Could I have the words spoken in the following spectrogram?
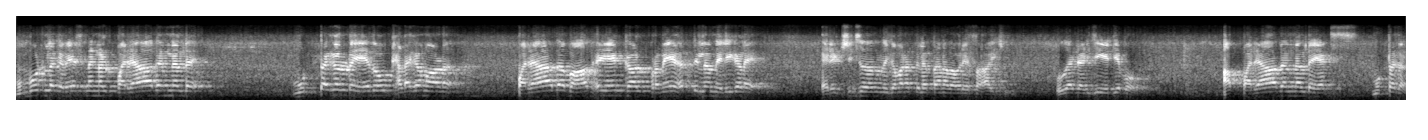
മുമ്പോട്ടുള്ള ഗവേഷണങ്ങൾ പരാതങ്ങളുടെ മുട്ടകളുടെ ഏതോ ഘടകമാണ്. പരാതബാധയേക്കാൾ പ്രമേഹത്തിൽ നിന്ന് എലികളെ രക്ഷിച്ചതെന്ന് നിഗമനത്തിലെത്താൻ അത് അവരെ സഹായിച്ചു. പുതുതായിട്ട് അടിച്ചു കയറ്റിയപ്പോ ആ പരാതങ്ങളുടെ എക്സ് മുട്ടകൾ.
